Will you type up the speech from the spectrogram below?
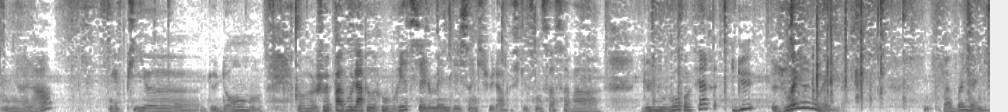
Voilà. Et puis, euh, dedans, euh, je vais pas vous la rouvrir, c'est le même dessin que celui-là, parce que sans ça, ça va de nouveau refaire du joyeux Noël. Enfin, bonne année.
